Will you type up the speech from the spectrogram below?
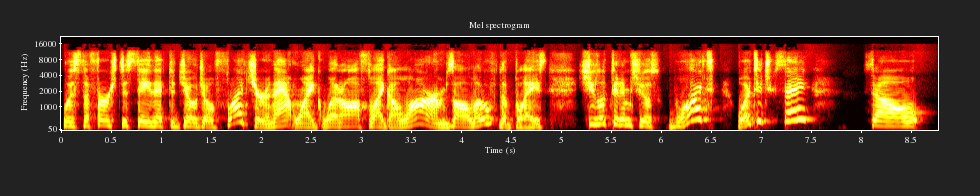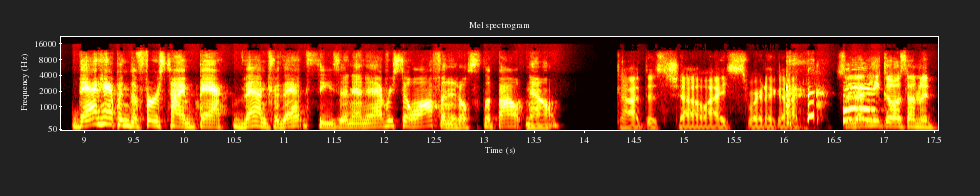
was the first to say that to JoJo Fletcher, and that like went off like alarms all over the place. She looked at him. She goes, "What? What did you say?" So that happened the first time back then for that season, and every so often it'll slip out now. God, this show, I swear to God. so then he goes on a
